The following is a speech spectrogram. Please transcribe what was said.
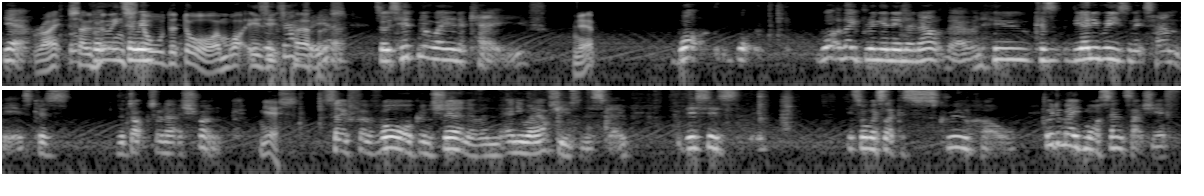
yeah right? But- so but- who so in- installed the door, and what is exactly, its purpose? Yeah. So it's hidden away in a cave. Yep. what what what are they bringing in and out there, and who? Because the only reason it's handy is because the Doctor and Out shrunk. Yes. So for Vorg and Shirna and anyone else using the scope, this is it's almost like a screw hole. It would have made more sense actually if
